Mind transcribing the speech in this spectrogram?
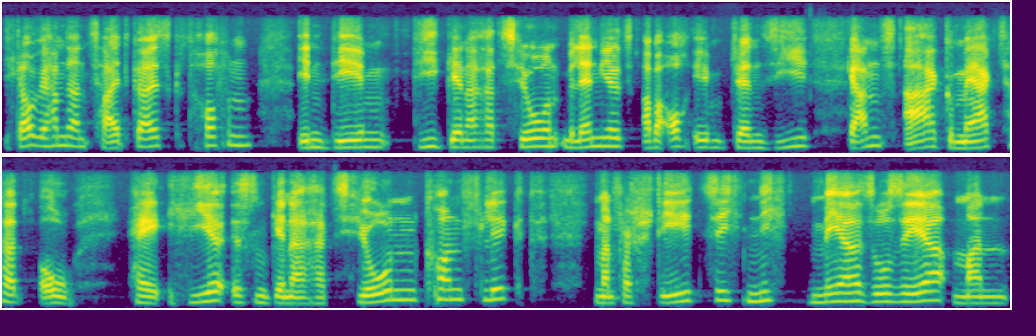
Ich glaube, wir haben da einen Zeitgeist getroffen, in dem die Generation Millennials, aber auch eben Gen Z ganz arg gemerkt hat, oh, hey, hier ist ein Generationenkonflikt, man versteht sich nicht mehr so sehr, man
